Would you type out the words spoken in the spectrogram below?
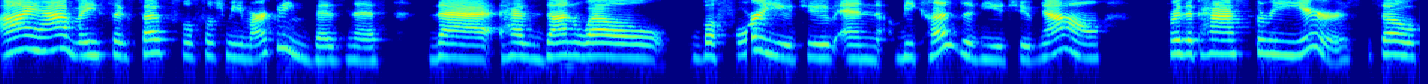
I have a successful social media marketing business that has done well before YouTube and because of YouTube now for the past three years. So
